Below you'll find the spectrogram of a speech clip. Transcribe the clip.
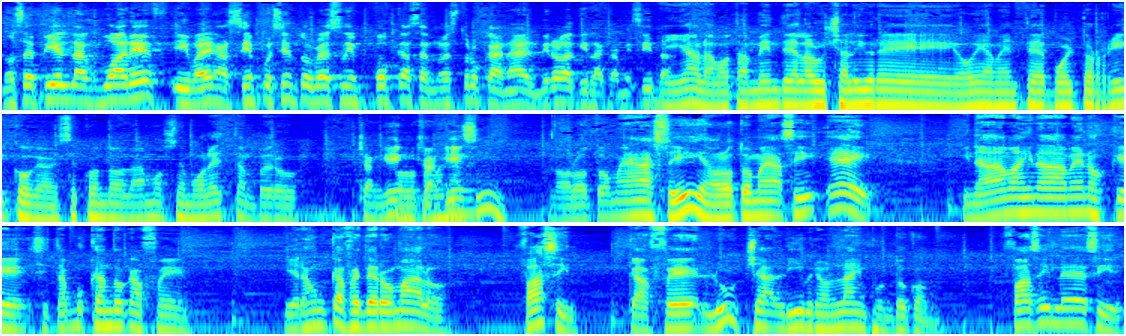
no se pierdan What If y vayan a 100% Wrestling Podcast en nuestro canal. Míralo aquí, la camisita. Y hablamos también de la lucha libre, obviamente, de Puerto Rico, que a veces cuando hablamos se molestan, pero. Changuín, no lo Así. No lo tomes así, no lo tomes así. ¡Ey! Y nada más y nada menos que si estás buscando café y eres un cafetero malo, fácil. Café lucha Online.com. Fácil de decir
